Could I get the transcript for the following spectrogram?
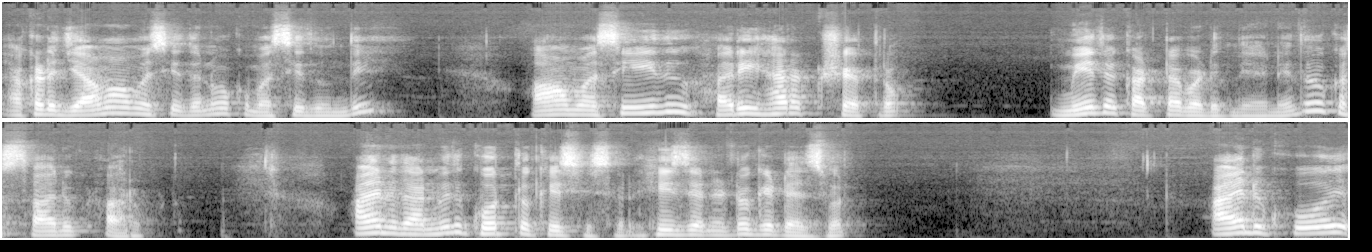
అక్కడ జామా మసీద్ అని ఒక మసీద్ ఉంది. ఆ మసీదు హరిహర క్షేత్రం మీద కట్టబడింది అనేది ఒక స్థానికుడు ఆరోపణ. ఆయన దాని మీద కోర్టులో కేసు వేశారు. He's an advocate as well ఆయన కో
